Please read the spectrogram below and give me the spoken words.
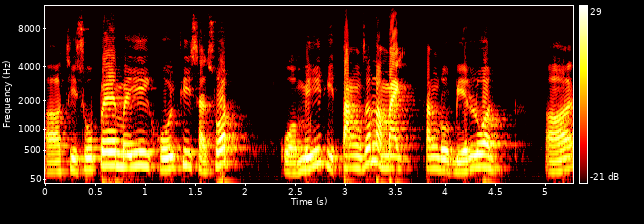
Uh, chỉ số PMI khối phi sản xuất của Mỹ thì tăng rất là mạnh, tăng đột biến luôn. Đấy,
